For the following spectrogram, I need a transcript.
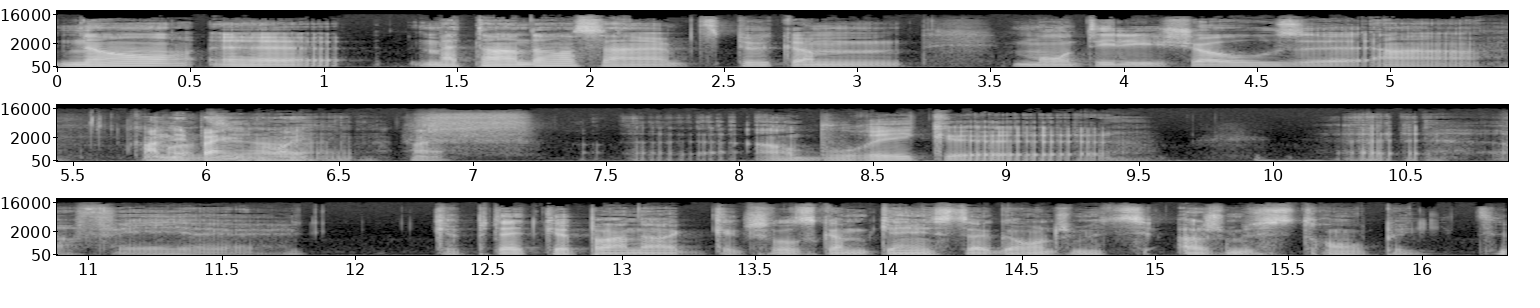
Non, euh, ma tendance à un petit peu comme monter les choses euh, en... comment épingle, ouais. en- euh, en bourré que euh, a fait que peut-être que pendant quelque chose comme 15 secondes, je me dit, ah, je me suis trompé.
